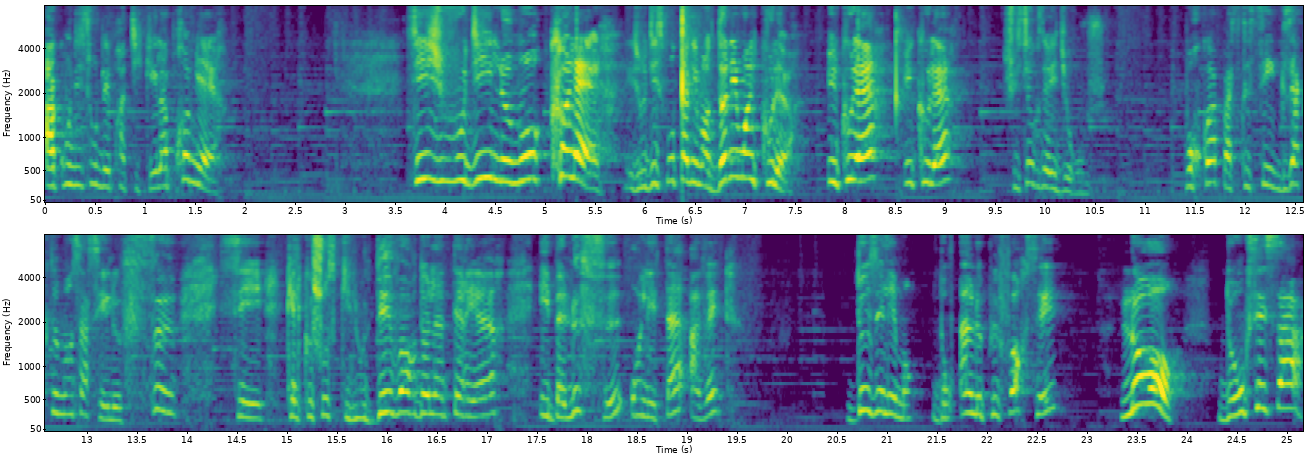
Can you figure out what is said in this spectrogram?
à condition de les pratiquer. La première, si je vous dis le mot colère, et je vous dis spontanément, donnez-moi une couleur. Une couleur, une couleur, je suis sûre que vous avez du rouge. Pourquoi? Parce que c'est exactement ça, c'est le feu, c'est quelque chose qui nous dévore de l'intérieur. Et bien le feu, on l'éteint avec deux éléments, dont un le plus fort, c'est l'eau. Donc c'est ça.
